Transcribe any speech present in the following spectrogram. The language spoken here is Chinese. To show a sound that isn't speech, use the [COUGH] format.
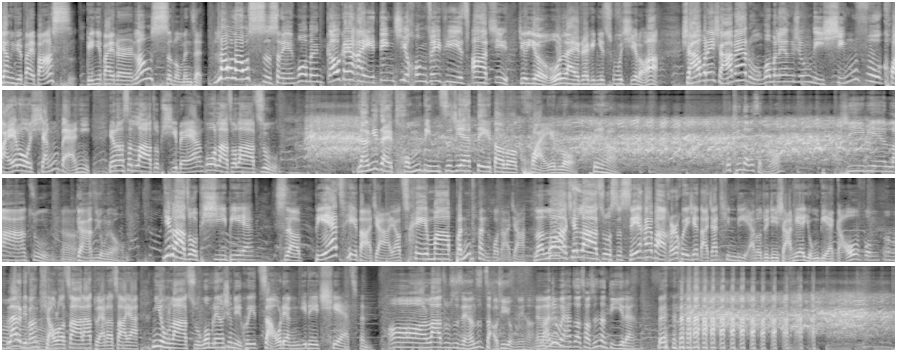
洋芋摆巴适，给你摆点儿老实龙门阵，老老实实的。我们高跟鞋顶起红嘴皮，擦起就又来这儿给你出气了啊！下午的下班路，我们两兄弟幸福快乐相伴你。杨老师拿着皮鞭，我拿着蜡烛，让你在痛病之间得到了快乐。等一下，我听到了什么？皮鞭、蜡烛，嗯干啥子用的哦？你拿着皮鞭是要鞭策大家，要策马奔腾和大家。那我拿起蜡烛是生害怕哈儿回去大家停电了，最近夏天用电高峰，哪个地方跳了闸啦、断了闸呀？你用蜡烛，我们两兄弟可以照亮你的前程。哦，蜡烛是这样子照起用的哈。嗯那你为啥子要朝身上滴呢？[LAUGHS]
